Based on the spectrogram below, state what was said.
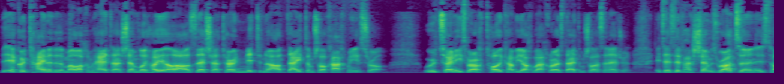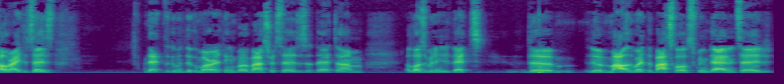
the Iker Taina that the Malachim had to Hashem, Loihoya al Zesh, Atar Nitna al Daitam Shal Chachmi Yisrael. It's as if Hashem's Ratzon is told, right? It says that the, the Gemara, I think in Baba Basra says that um, Allah that the the the, the Baskal screamed out and said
